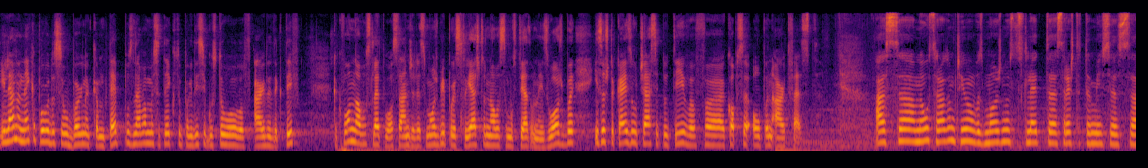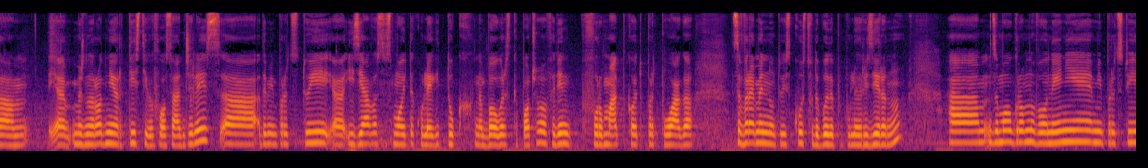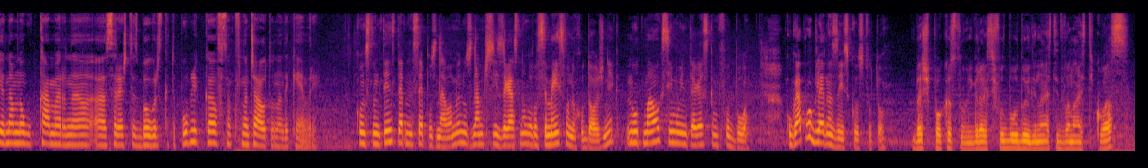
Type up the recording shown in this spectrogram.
Иляна, нека първо да се обърна към теб. Познаваме се, тъй като преди си гостувала в Арт Детектив. Какво ново след Лос-Анджелес? Може би предстояща нова самостоятелна изложба и също така и за участието ти в Копса Open Art Fest. Аз много се радвам, че имам възможност след срещата ми с международни артисти в Лос-Анджелес да ми предстои изява с моите колеги тук на българска почва в един формат, който предполага съвременното изкуство да бъде популяризирано. А, за мое огромно вълнение ми предстои една много камерна а, среща с българската публика в, в началото на декември. Константин, с теб не се познаваме, но знам, че си израснал в семейство на художник, но от малък си имал интерес към футбола. Кога прогледна за изкуството? Беше по-късно. Играх си футбол до 11-12 клас.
